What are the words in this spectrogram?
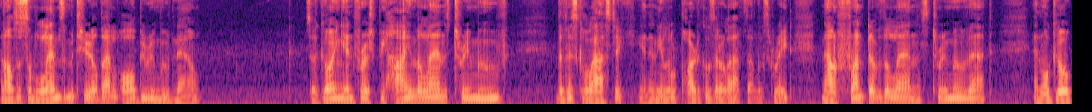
and also some lens material. That'll all be removed now. So going in first behind the lens to remove the viscoelastic and any little particles that are left. That looks great. Now in front of the lens to remove that. And we'll go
